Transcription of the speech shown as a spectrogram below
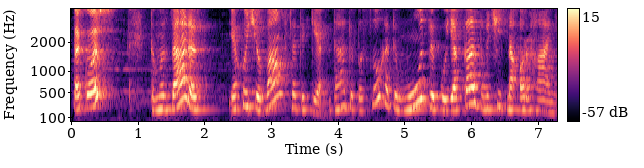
Також? Тому зараз я хочу вам все-таки дати послухати музику, яка звучить на органі.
